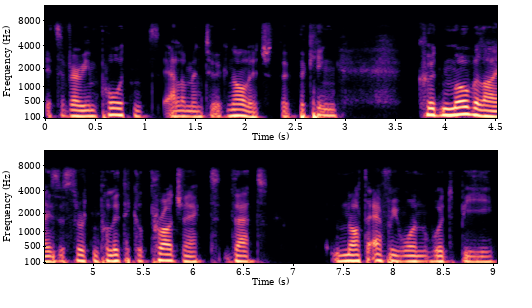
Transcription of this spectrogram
it's a very important element to acknowledge that the king could mobilize a certain political project that not everyone would be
